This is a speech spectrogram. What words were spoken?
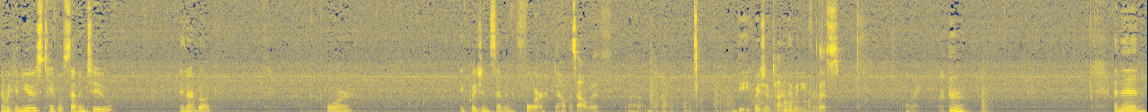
And we can use table 7.2 in our book or equation 7.4 to help us out with um, the equation of time that we need for this. All right. and then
